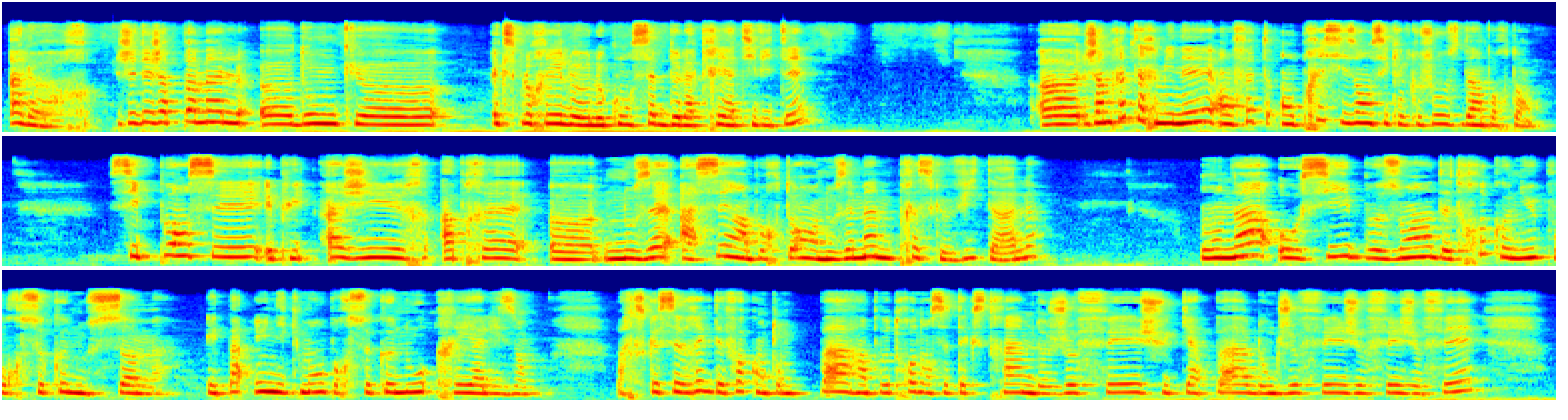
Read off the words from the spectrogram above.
Alors, j'ai déjà pas mal euh, donc exploré le concept de la créativité euh, J'aimerais terminer en fait en précisant aussi quelque chose d'important. Si penser et puis agir après euh, nous est assez important, nous est même presque vital, on a aussi besoin d'être reconnu pour ce que nous sommes et pas uniquement pour ce que nous réalisons. Parce que c'est vrai que des fois, quand on part un peu trop dans cet extrême de je fais, je suis capable, donc je fais, je fais, je fais,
